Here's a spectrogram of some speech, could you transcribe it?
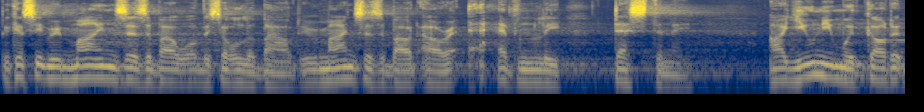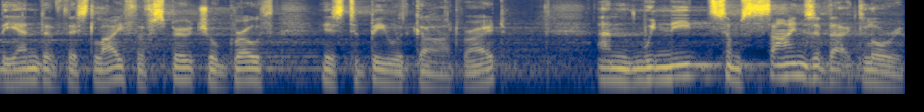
Because it reminds us about what this is all about. It reminds us about our heavenly destiny. Our union with God at the end of this life of spiritual growth is to be with God, right? And we need some signs of that glory.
